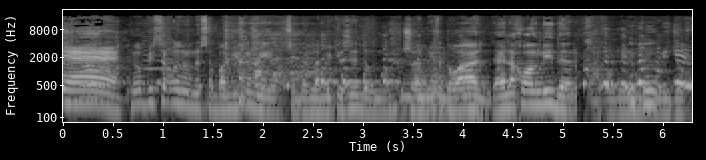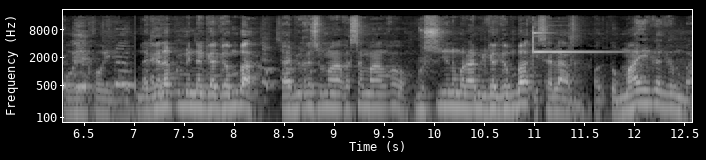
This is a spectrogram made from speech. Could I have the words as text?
yeah. No, bisa ko nung nasa Baguio kami, sobrang lamig kasi doon, sa aming katuwaan. Dahil ako ang leader, ako din medyo kuya-kuya. Naghanap kami ng gagamba. Sabi ko sa mga kasamahan ko, gusto nyo ng maraming gagamba? Isa lang. Pag tumayo yung gagamba,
